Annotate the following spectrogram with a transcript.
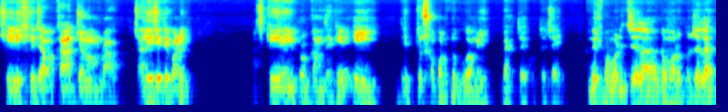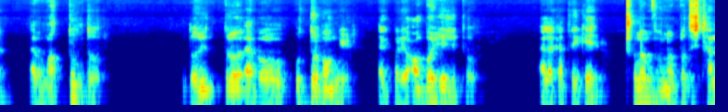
সেই রেখে যাওয়া কাজ যেন আমরা চালিয়ে যেতে পারি। আজকের এই প্রোগ্রাম থেকে এই দীপ্ত শপথটুকু আমি ব্যক্ত করতে চাই। নীলফামারী জেলা ডোমার উপজেলার এবং অত্যন্ত দরিদ্র এবং উত্তরবঙ্গের একবারে অবহেলিত এলাকা থেকে সুনামধন্য প্রতিষ্ঠান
